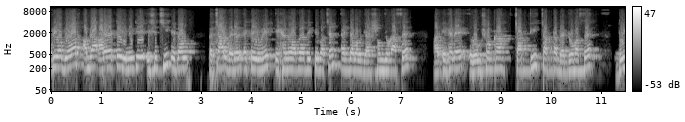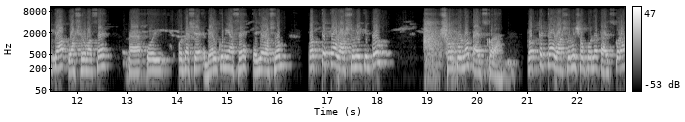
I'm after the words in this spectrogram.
প্রিয় ভিউয়ার আমরা আরও একটা ইউনিটে এসেছি। এটাও চার বেডের একটা ইউনিট এখানেও আপনারা দেখতে পাচ্ছেন, এক ডাবল গ্যাস সংযোগ আছে। আর এখানে রুম সংখ্যা চারটি, চারটা বেডরুম আছে, দুইটা ওয়াশরুম আছে ওই ওই পাশে ব্যালকনি আছে, এই যে ওয়াশরুম প্রত্যেকটা ওয়াশরুমে কিন্তু সম্পূর্ণ টাইলস করা। প্রত্যেকটা ওয়াশরুমে সম্পূর্ণ টাইলস করা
